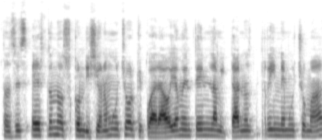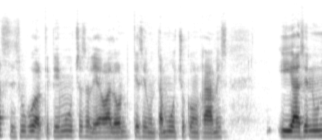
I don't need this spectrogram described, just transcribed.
Entonces esto nos condiciona mucho porque Cuadrado obviamente en la mitad nos rinde mucho más. Es un jugador que tiene mucha salida de balón, que se junta mucho con James y hacen un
